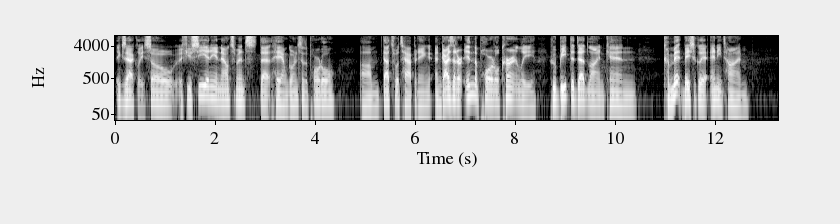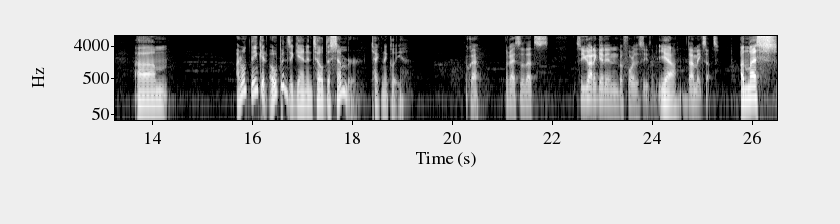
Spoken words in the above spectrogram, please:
Exactly. So if you see any announcements that hey, I'm going to the portal, um, that's what's happening. And guys that are in the portal currently who beat the deadline can commit basically at any time. Um, I don't think it opens again until December, technically. Okay. Okay, so that's so you got to get in before the season. Yeah, That makes sense. unless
